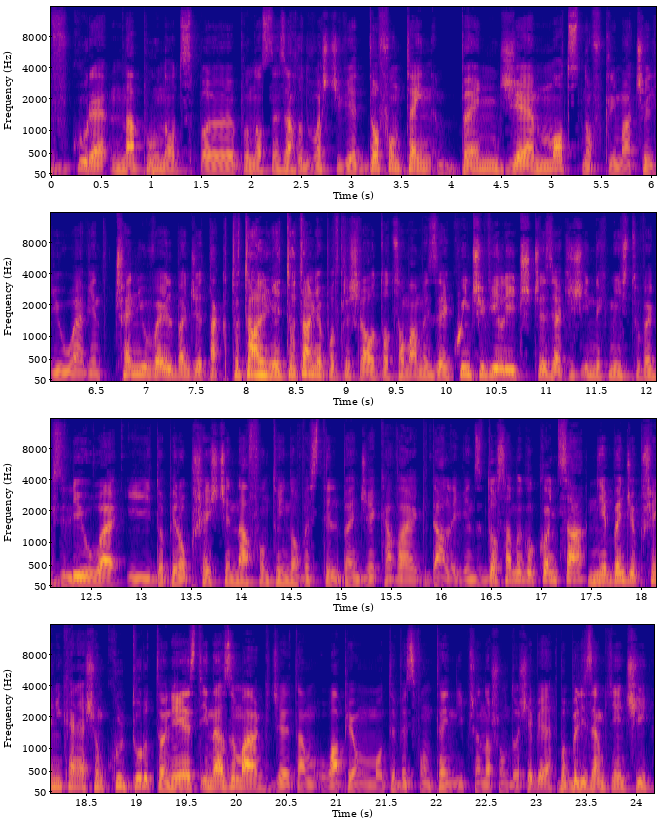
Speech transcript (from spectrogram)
w górę na północ, p- północny zachód właściwie do Fontaine będzie mocno w klimacie Liue, więc Chenyu Vale będzie tak totalnie, totalnie podkreślało to, co mamy z Quincy Village, czy z jakichś innych miejscówek z Liue i dopiero przejście na fontaine'owy styl będzie kawałek dalej, więc do samego końca nie będzie przenikania się kultur. To nie jest Inazuma, gdzie tam łapią motywy z Fontaine i przenoszą do siebie, bo byli zamknięci.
